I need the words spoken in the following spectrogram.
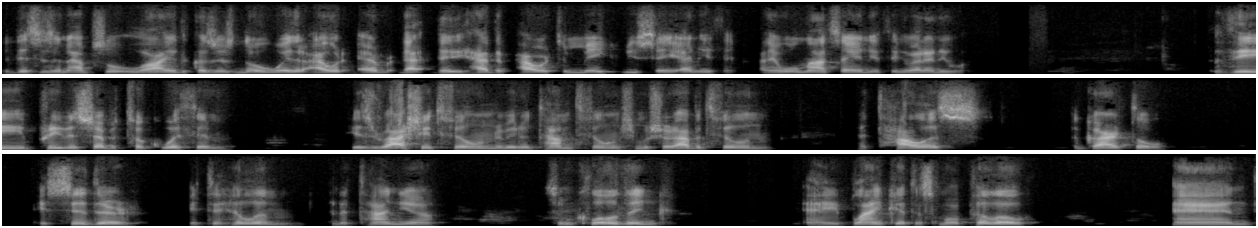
that this is an absolute lie because there's no way that I would ever, that they had the power to make me say anything. And I will not say anything about anyone. The previous Rebbe took with him his Rashi tefillin, Rabbeinu Tam tefillin, Shimusha Rabbah tefillin, a talis, a gartel, a siddur, a tehillim, a tanya, some clothing, a blanket, a small pillow, and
